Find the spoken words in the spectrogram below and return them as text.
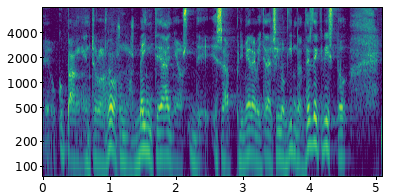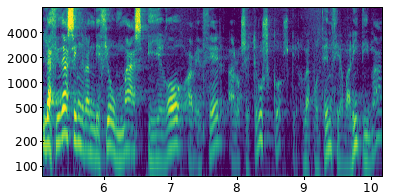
eh, ocupan entre los dos unos 20 años de esa primera mitad del siglo V a.C., la ciudad se engrandeció aún más y llegó a vencer a los etruscos, que era una potencia marítima,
